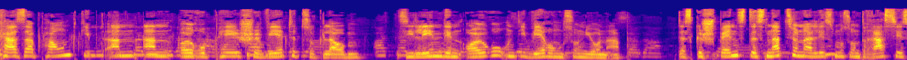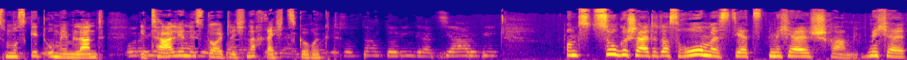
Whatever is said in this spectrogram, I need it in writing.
Casa Pound gibt an, an europäische Werte zu glauben. Sie lehnen den Euro und die Währungsunion ab. Das Gespenst des Nationalismus und Rassismus geht um im Land. Italien ist deutlich nach rechts gerückt. Uns zugeschaltet aus Rom ist jetzt Michael Schramm. Michael,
